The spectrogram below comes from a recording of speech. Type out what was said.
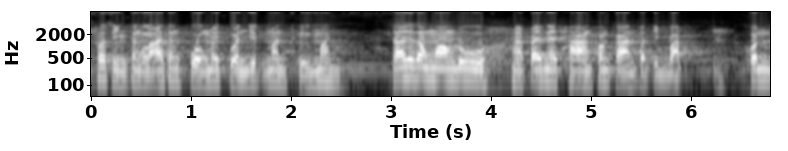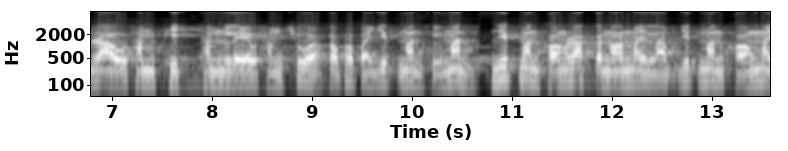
เพราะสิ่งทั้งหลายทั้งปวงไม่ควรยึดมั่นถือมั่น เราจะต้องมองดูไปในทางของการปฏิบัติ คนเราทำผิดทำเลวทำชั่ว ก็เพราะไปยึดมั่นถือมั่น ยึดมั่นของรักก็นอนไม่หลับ ยึดมั่นของไม่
